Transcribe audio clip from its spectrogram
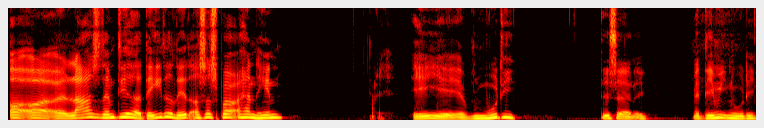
Og, og øh, Lars og dem, de havde datet lidt, og så spørger han hende, hey, øh, Mutti. Det sagde han ikke, men det er min Mutti.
